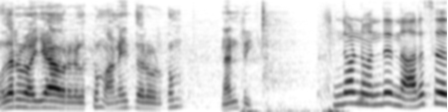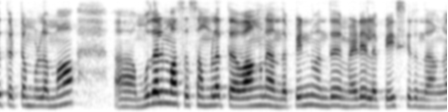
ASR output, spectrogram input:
முதல்வர் ஐயா அவர்களுக்கும் அனைத்தவர்களுக்கும் நன்றி. இன்னொன்று வந்து இந்த அரசு திட்டம் மூலமாக முதல் மாத சம்பளத்தை வாங்கின அந்த பெண் வந்து மேடையில் பேசியிருந்தாங்க.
